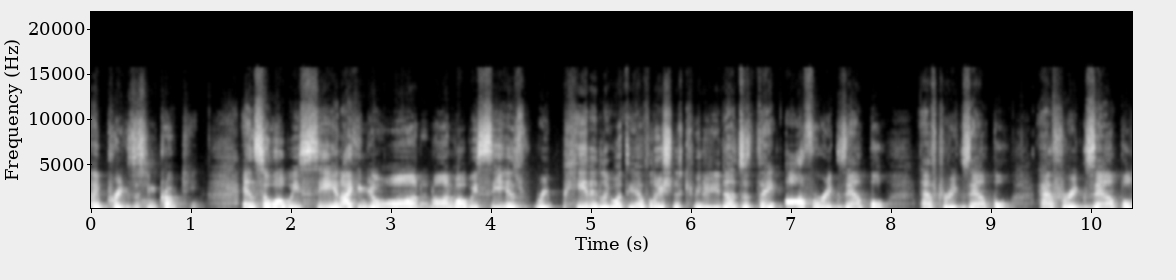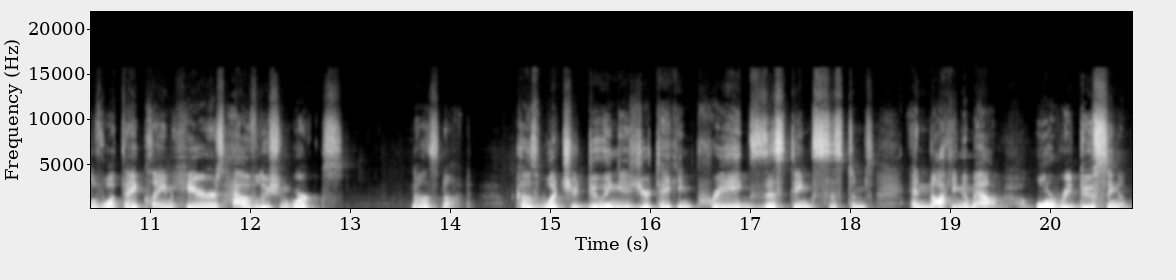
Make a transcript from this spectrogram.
a pre-existing protein. And so what we see, and I can go on and on, what we see is repeatedly what the evolutionist community does is they offer example after example after example of what they claim, here's how evolution works. No, it's not. Because what you're doing is you're taking pre-existing systems and knocking them out mm-hmm. or reducing them.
